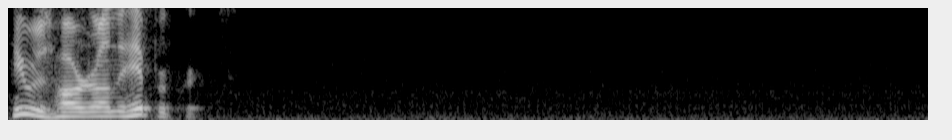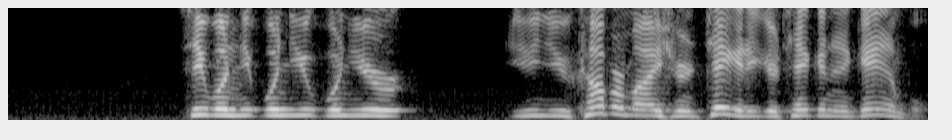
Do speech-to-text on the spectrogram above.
He was harder on the hypocrites. See, when you, when you when you're you, you compromise your integrity, you're taking a gamble.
